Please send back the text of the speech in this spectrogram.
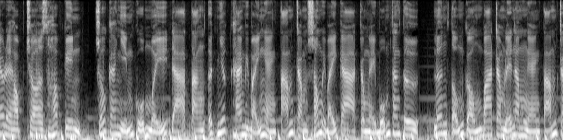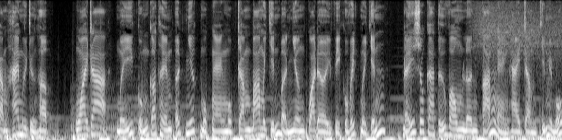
Theo Đại học Johns Hopkins, số ca nhiễm của Mỹ đã tăng ít nhất 27.867 ca trong ngày 4 tháng 4 lên tổng cộng 305.820 trường hợp. Ngoài ra, Mỹ cũng có thêm ít nhất 1.139 bệnh nhân qua đời vì Covid-19, đẩy số ca tử vong lên 8.291.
